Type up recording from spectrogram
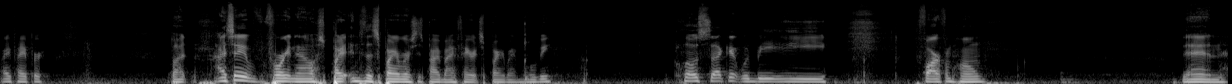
right, Piper. But I say for right now, Into the Spider Verse is probably my favorite Spider-Man movie. Close second would be Far From Home. Then,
